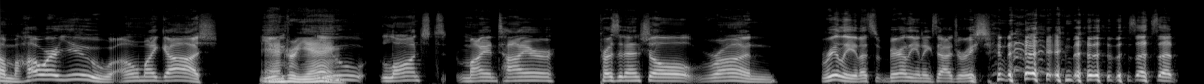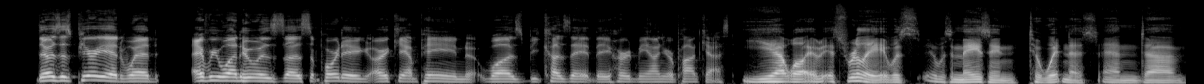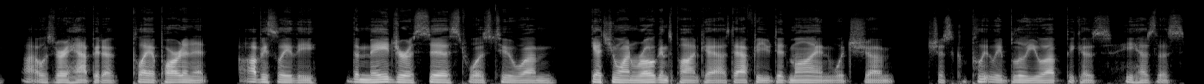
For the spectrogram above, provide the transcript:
Sam, how are you? Oh my gosh. You, Andrew Yang. You launched my entire presidential run. Really, that's barely an exaggeration in the sense that there was this period when everyone who was uh, supporting our campaign was because they they heard me on your podcast. Yeah, well, it, it's really it was it was amazing to witness, and um, I was very happy to play a part in it. Obviously, the the major assist was to um, get you on Rogan's podcast after you did mine, which um, just completely blew you up because he has this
